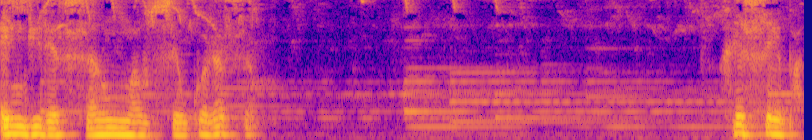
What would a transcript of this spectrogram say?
em direção ao seu coração. Receba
